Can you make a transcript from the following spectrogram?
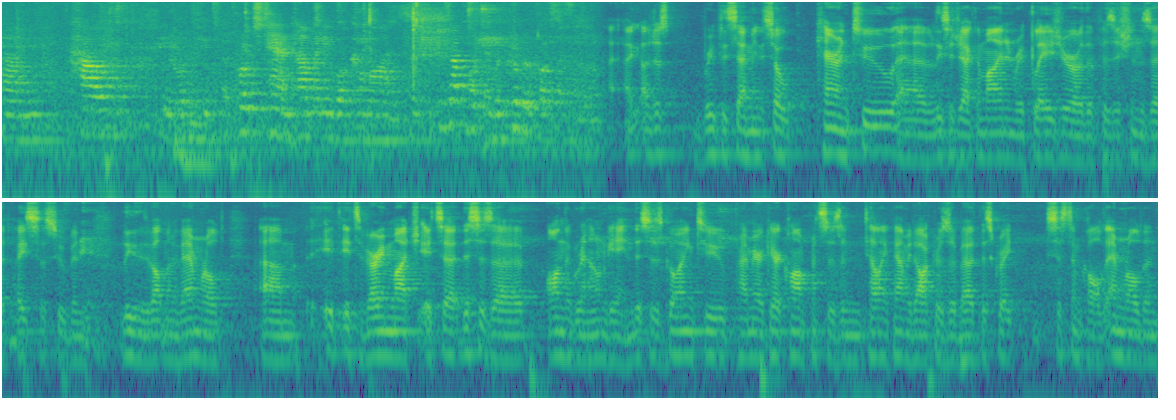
Um, how, you know, if you approach 10, how many will come on? So you can talk about the recruitment process a little. I, I'll just briefly say, I mean, so Karen Tu, uh, Liisa Jaakkimainen, and Rick Glazier are the physicians at ICES who've been leading the development of EMRALD. Um, it, it's very much, it's a, this is a on-the-ground game. This is going to primary care conferences and telling family doctors about this great system called EMRALD, and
